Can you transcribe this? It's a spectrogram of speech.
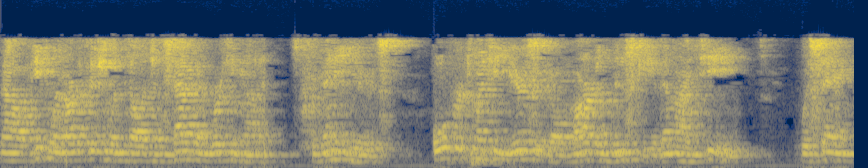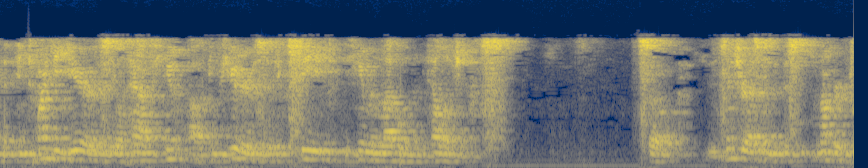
Now, people in artificial intelligence have been working on it for many years. Over 20 years ago, Marvin Minsky at MIT was saying that in 20 years you'll have uh, computers that exceed the human level of intelligence. So it's interesting that this number 20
